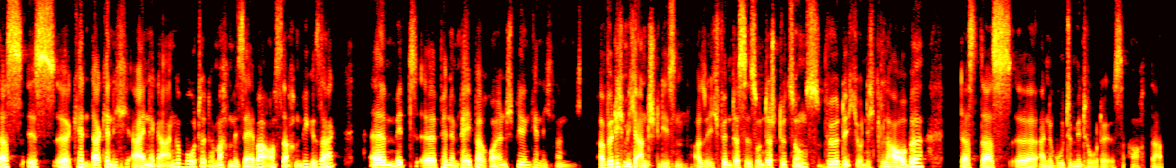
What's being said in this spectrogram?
Das ist, äh, kenn, da kenne ich einige Angebote. Da machen wir selber auch Sachen, wie gesagt. Äh, mit äh, Pen and Paper Rollenspielen kenne ich noch nicht. Da würde ich mich anschließen. Also ich finde, das ist unterstützungswürdig und ich glaube, dass das äh, eine gute Methode ist, auch da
